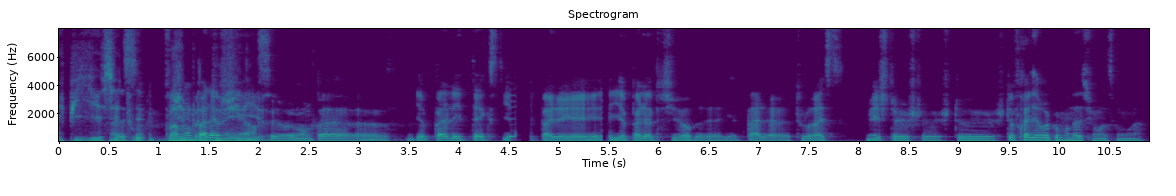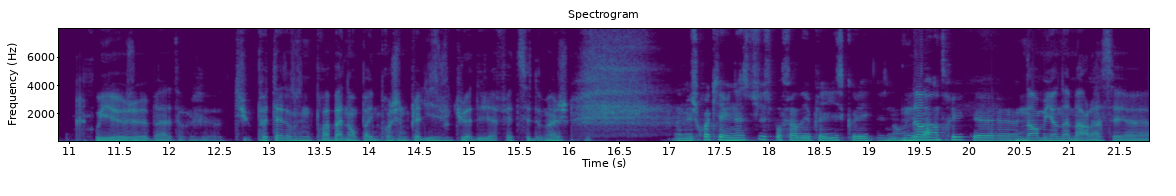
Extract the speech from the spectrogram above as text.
Et puis, c'est Ah, vraiment pas, la meilleure. euh. C'est vraiment pas. Il y a pas les textes, il y a pas les, il a pas l'absurde, il y a pas le- tout le reste. Mais je te, je te, je te, je te ferai des recommandations à ce moment-là. Oui, euh, je, bah, tu- peut-être dans une. pro- Bah non, pas une prochaine playlist, vu que tu l'as déjà faite, c'est dommage. Ah, Mais je crois qu'il y a une astuce pour faire des playlists collectives, non? Il y a Non. un truc. euh, Non, mais il y en a marre là. C'est. euh,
